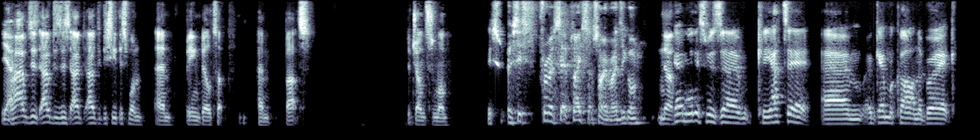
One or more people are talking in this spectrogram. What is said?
Yeah. How did how does this how, how did you see this one um, being built up? Um, but the Johnson one. Is this from a set place? I'm sorry, Rhodesy, go on. No. Yeah, no, this was um, Kiate. Um, again, we're caught on the break.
